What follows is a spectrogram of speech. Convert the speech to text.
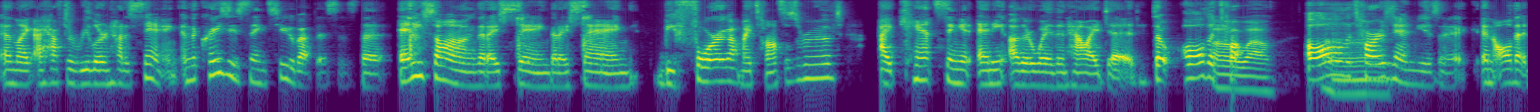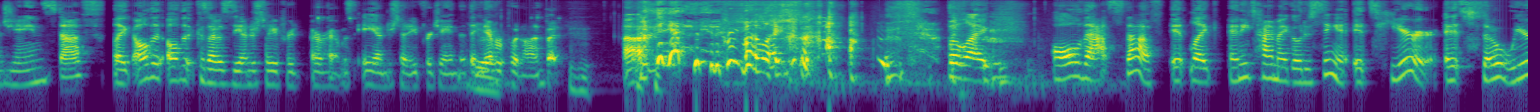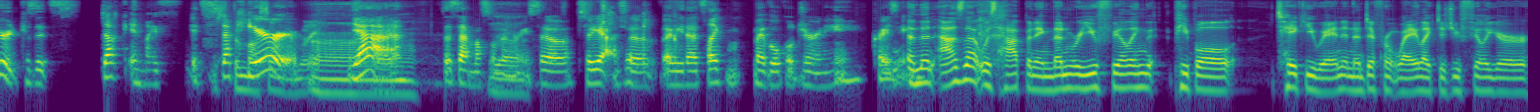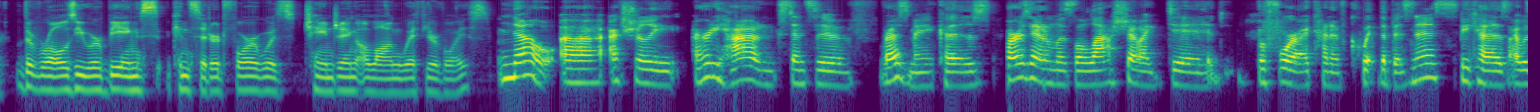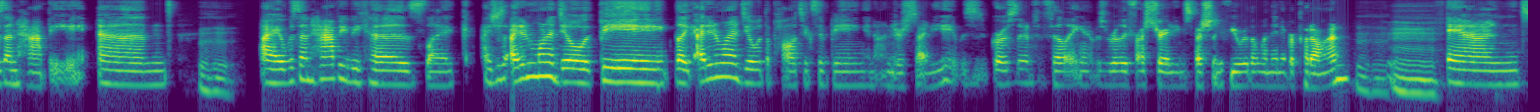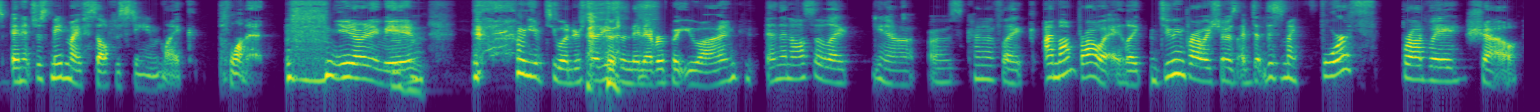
And like, I have to relearn how to sing. And the craziest thing too about this is that any song that I sing that I sang before I got my tonsils removed, I can't sing it any other way than how I did. So all the oh wow. all the Uh. Tarzan music and all that Jane stuff, like all the all the because I was the understudy for or I was a understudy for Jane that they Yeah. never put on, but Mhm. uh, but like but like all that stuff, it like anytime I go to sing it, it's here and it's so weird because it's stuck in my it's Just stuck here. memory. Uh, Yeah. That's that muscle Yeah. memory. So so yeah. So I mean that's like my vocal journey. Crazy. And then as that was happening, then were you feeling people take you in in a different way? Like, did you feel your the roles you were being considered for was changing along with your voice? No, uh, actually, I already had an extensive resume because Tarzan was the last show I did before I kind of quit the business because I was unhappy. And hmm I was unhappy because like I just I didn't want to deal with being like I didn't want to deal with the politics of being an understudy. It was grossly unfulfilling and it was really frustrating, especially if you were the one they never put on. Hmm Mm. and and it just made my self-esteem like plummet. You know what i mean? When you have two understudies and they never put you on. And then also like you know i was kind of like i'm on broadway like i'm doing broadway shows. I've done this is my fourth broadway show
